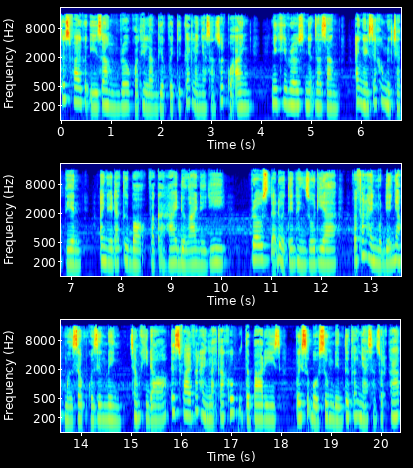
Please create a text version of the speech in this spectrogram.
Tesfaye gợi ý rằng Rose có thể làm việc với tư cách là nhà sản xuất của anh, nhưng khi Rose nhận ra rằng anh ấy sẽ không được trả tiền anh ấy đã từ bỏ và cả hai đường ai nấy đi. Rose đã đổi tên thành Zodia và phát hành một đĩa nhạc mở rộng của riêng mình. Trong khi đó, Tesfaye phát hành lại ca khúc The Bodies với sự bổ sung đến từ các nhà sản xuất khác.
